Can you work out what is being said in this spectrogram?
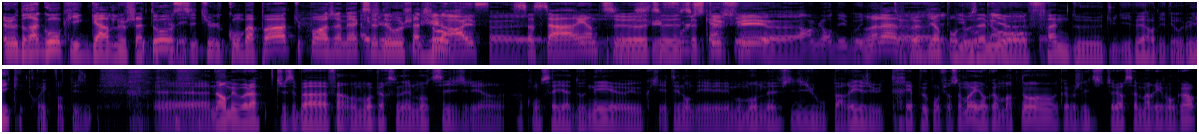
le dragon qui garde le château, si tu le combats pas, tu pourras jamais accéder au château. La ref, euh, Ça sert à rien de se- je suis se- full se stuffé, cacher. euh, armure des bonites. Voilà, je euh, reviens pour nos amis euh, 40, fans de- d'univers vidéoludique et Heroic Fantasy. Euh, non, mais voilà, je sais pas, enfin, moi personnellement, si j'ai un, un conseil à donner euh, qui a été dans des moments de ma vie où, pareil, j'ai eu très peu confiance en moi et encore maintenant, hein, comme je l'ai dit tout à l'heure, ça m'arrive encore.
